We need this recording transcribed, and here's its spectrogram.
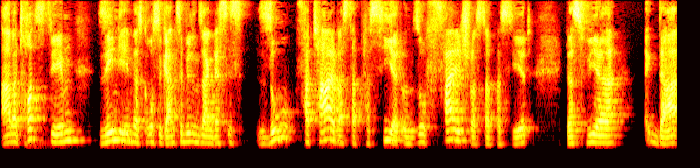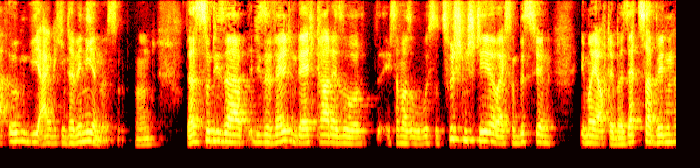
Aber trotzdem sehen die eben das große ganze Bild und sagen, das ist so fatal, was da passiert und so falsch, was da passiert, dass wir da irgendwie eigentlich intervenieren müssen. Und das ist so dieser, diese Welt, in der ich gerade so, ich sag mal so, wo ich so zwischenstehe, weil ich so ein bisschen immer ja auch der Übersetzer bin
